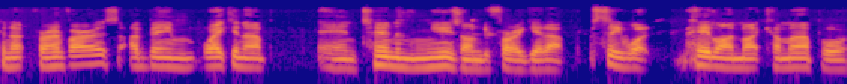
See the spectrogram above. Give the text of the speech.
coronavirus, I've been waking up and turning the news on before I get up, see what headline might come up or a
